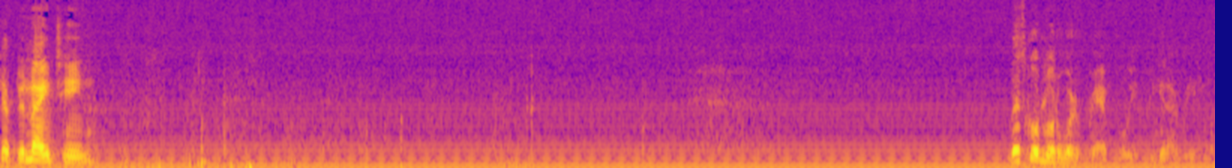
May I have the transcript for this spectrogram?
chapter 19. Let's go to Lord of Word of Prayer before we begin our reading.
